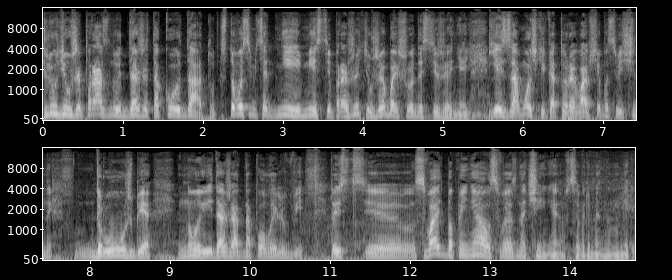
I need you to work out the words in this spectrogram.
Люди уже празднуют даже такую дату. 180 дней вместе прожить уже большое достижение. Есть замочки, которые вообще посвящены дружбе, ну и даже однополой любви. То есть э, свадьба поменяла свое значение в современном мире.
